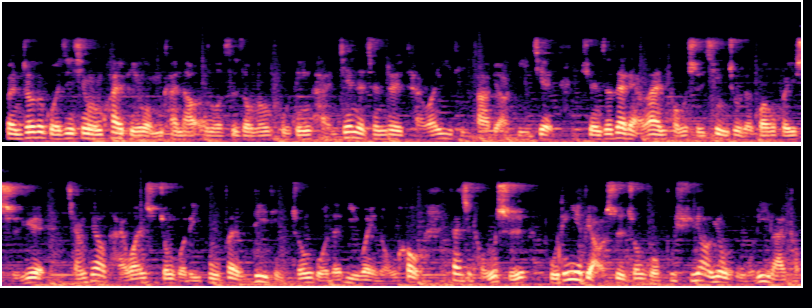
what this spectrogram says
本周的国际新闻快评，我们看到俄罗斯总统普丁罕见地针对台湾议题发表意见，选择在两岸同时庆祝的光辉十月，强调台湾是中国的一部分，力挺中国的意味浓厚。但是同时，普丁也表示，中国不需要用武力来统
